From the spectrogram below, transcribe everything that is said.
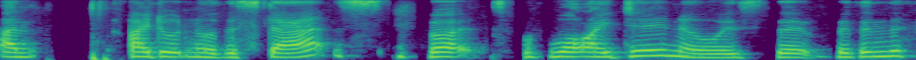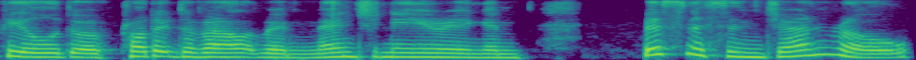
And I don't know the stats, but what I do know is that within the field of product development and engineering and business in general,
